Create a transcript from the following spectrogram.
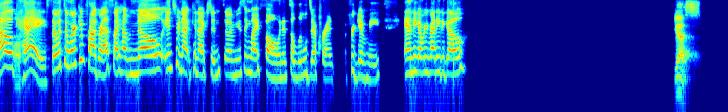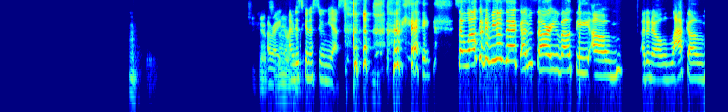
Okay. So it's a work in progress. I have no internet connection, so I'm using my phone. It's a little different. Forgive me. Andy, are we ready to go? Yes. Hmm. She can't All right. I'm just going to assume yes. okay. So welcome to music. I'm sorry about the um I don't know, lack of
